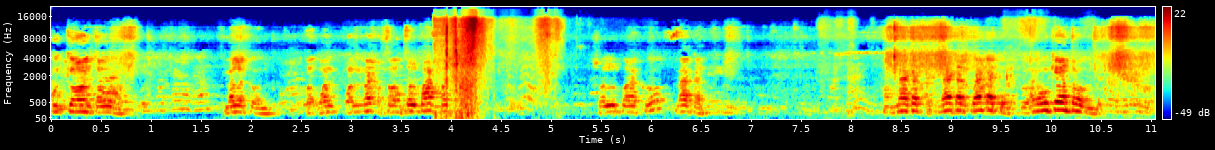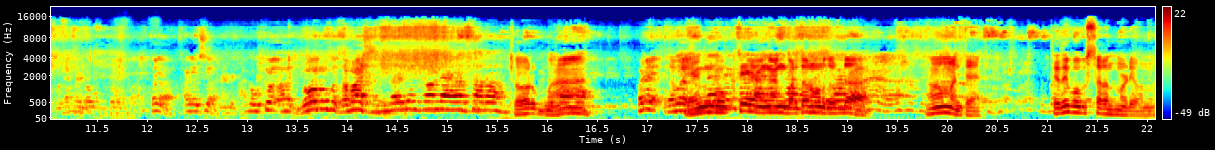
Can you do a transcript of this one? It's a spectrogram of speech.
ಕುಕ್ಕೋ ಅಂತ ಅವು. ಮೆಲ್ಲಕ್ಕೆ ಒಂದು ಒಂದು ಸ್ವಲ್ಪ ಹಾಕು. ಸ್ವಲ್ಪ ಹಾಕು, ಮ್ಯಾಕ್ ಮ್ಯಾಕತ್ತು ಮ್ಯಾಕತ್ತು ಹಾಕು ಮ್ಯಾಕ್ ಹಾಕು ಮ್ಯಾಕ್ ಹಾಕು ಹಂಗೆ ಉಕ್ಕೋ ಅಂತ ಹೋಗಿ ಹಾಗೆ ಜೋರು ಹೋಗ್ತಿ ಹಂಗ ಹಂಗ್ ಬರ್ತಾವ ನೋಡು ದುಡ್ಡ. ಹ್ಞೂ ಮತ್ತೆ ಹೋಗಿಸ್ತಾರ ಹೋಗಿಸ್ತಾರಂತ ಮಾಡಿ ಅವನ್ನ.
